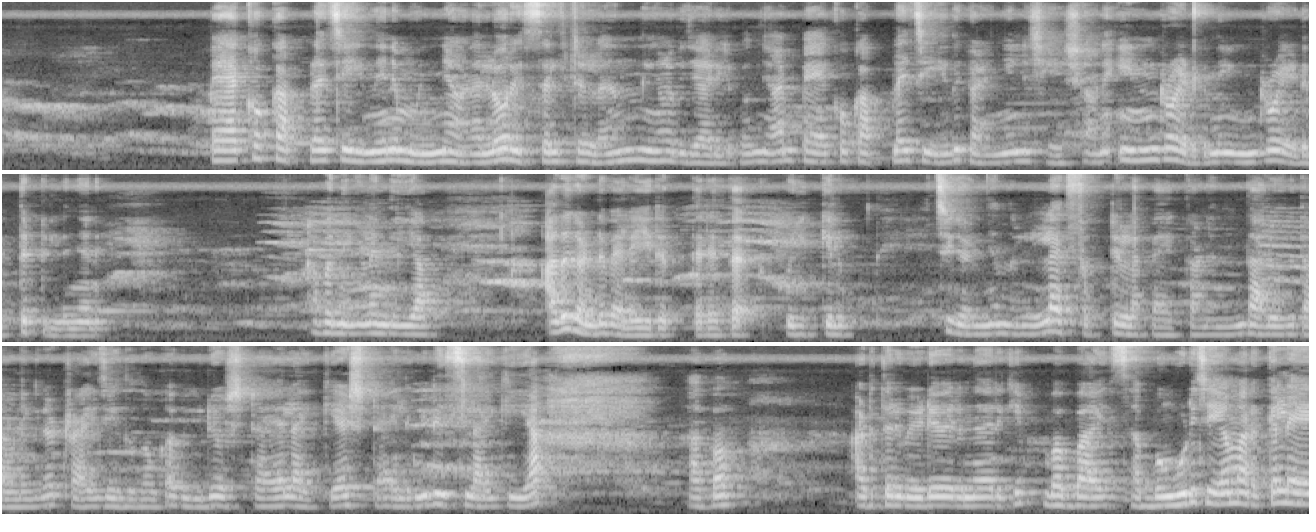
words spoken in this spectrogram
പാക്കൊക്കെ അപ്ലൈ ചെയ്യുന്നതിന് മുന്നാണല്ലോ റിസൾട്ട് ഉള്ളതെന്ന് നിങ്ങൾ വിചാരിക്കും. അപ്പം ഞാൻ പാക്കൊക്കെ അപ്ലൈ ചെയ്ത് കഴിഞ്ഞതിന് ശേഷമാണ് ഇൻട്രോ എടുക്കുന്നത്. ഇൻട്രോ എടുത്തിട്ടില്ല ഞാൻ. അപ്പോൾ നിങ്ങൾ എന്ത് ചെയ്യുക? അത് കണ്ട് വിലയിരുത്തരുത്. ഒരിക്കലും. തേച്ച് കഴിഞ്ഞാൽ നല്ല എഫക്റ്റ് ഉള്ള പാക്കാണ് എന്തായാലും ഒരു തവണയെങ്കിലും ട്രൈ ചെയ്ത് നോക്കുക. വീഡിയോ ഇഷ്ടമായ ലൈക്ക് ചെയ്യുക ഇഷ്ടമായില്ലെങ്കിൽ ഡിസ്ലൈക്ക് ചെയ്യുക. അപ്പം അടുത്തൊരു വീഡിയോ വരുന്നതായിരിക്കും. ബൈ സബും കൂടി ചെയ്യാൻ മറക്കല്ലേ?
